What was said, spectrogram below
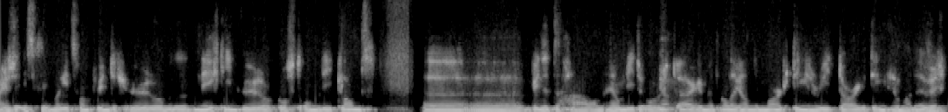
marge is, zeg maar iets van 20 euro, maar dat het 19 euro kost om die klant uh, uh, binnen te halen. Hè, om die te overtuigen met allerhande marketing en retargeting en whatever.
